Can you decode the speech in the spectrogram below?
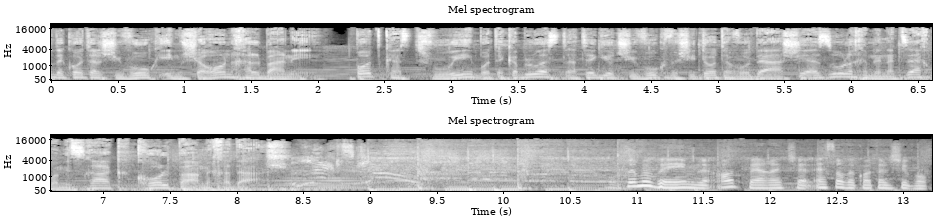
דקות על שיווק עם שרון חלבני. פודקאסט שבועי בו תקבלו אסטרטגיות שיווק ושיטות עבודה שיעזרו לכם לנצח במשחק כל פעם מחדש. ברוכים הבאים לעוד פרק של עשר דקות על שיווק.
